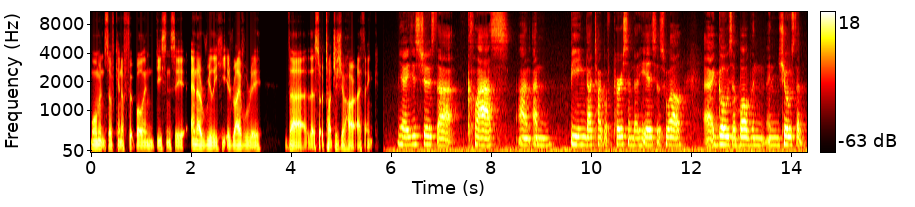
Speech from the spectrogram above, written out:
moments of kind of football and decency in a really heated rivalry that, that sort of touches your heart, I think. Yeah, he just shows that class and, and being that type of person that he is as well uh, goes above and, and shows that,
